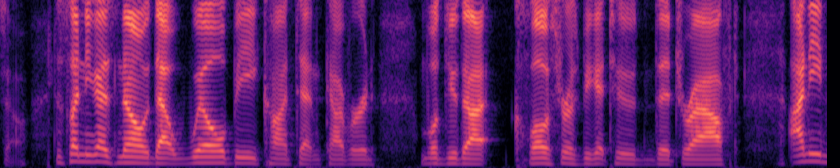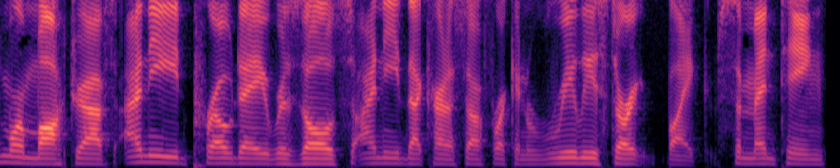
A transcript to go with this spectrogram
So just letting you guys know that will be content covered. We'll do that closer as we get to the draft. I need more mock drafts. I need pro day results. I need that kind of stuff where I can really start like cementing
